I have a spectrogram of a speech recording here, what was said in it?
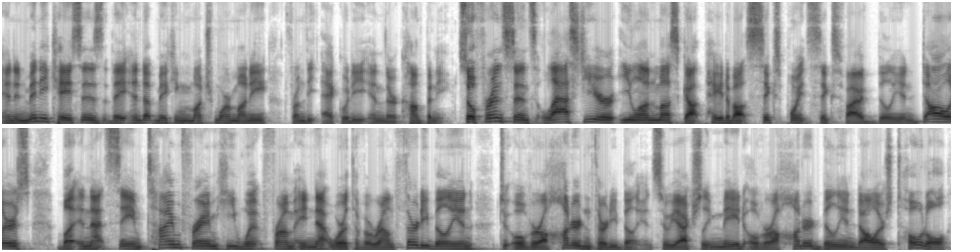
And in many cases, they end up making much more money from the equity in their company. So for instance, last year, Elon Musk got paid about $6.65 billion, but in that same time frame, he went from a net worth of around 30 billion to over 130 billion. So he actually made over 100 billion dollars total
